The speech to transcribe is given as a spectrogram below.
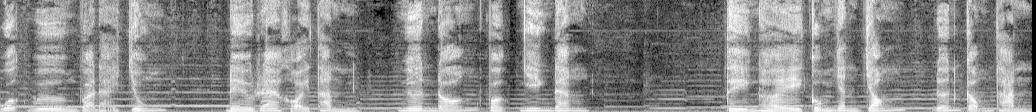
quốc vương và đại chúng đều ra khỏi thành nghênh đón phật nhiên đăng. Thiện huệ cũng nhanh chóng đến cổng thành,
